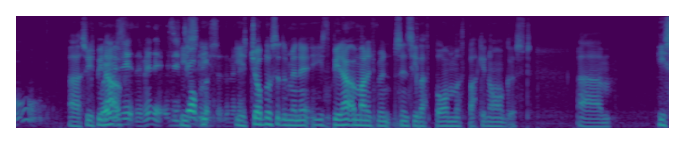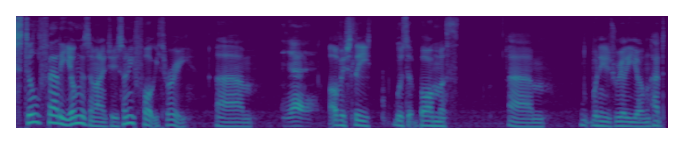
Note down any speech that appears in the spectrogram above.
Ooh. Uh, so he's been Where out is of he at the minute? Is he he's- jobless at the minute? He's jobless at the minute. He's been out of management since he left Bournemouth back in August. Um, he's still fairly young as a manager. He's only 43. Um, Yeah. obviously, was at Bournemouth um, when he was really young. Had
